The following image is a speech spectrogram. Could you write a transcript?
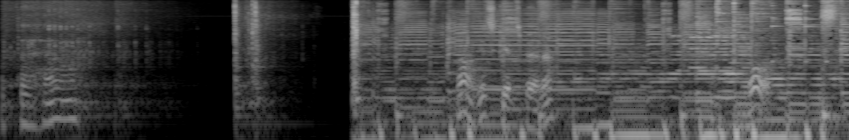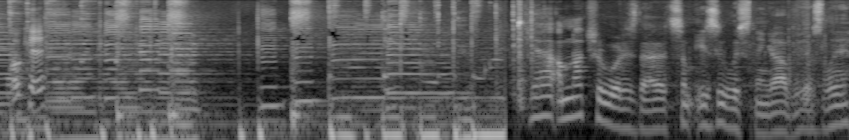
What the hell? Oh, this gets better. Oh, okay. Yeah, I'm not sure what is that. It's some easy listening, obviously.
